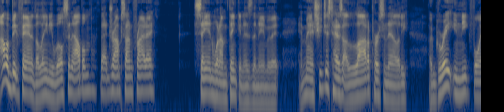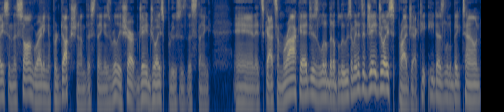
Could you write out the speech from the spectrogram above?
I'm a big fan of the Lainey Wilson album that drops on Friday. Saying What I'm Thinking is the name of it. And man, she just has a lot of personality, a great unique voice, and the songwriting and production on this thing is really sharp. Jay Joyce produces this thing and it's got some rock edges, a little bit of blues. I mean, it's a Jay Joyce project. He, he does Little Big Town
